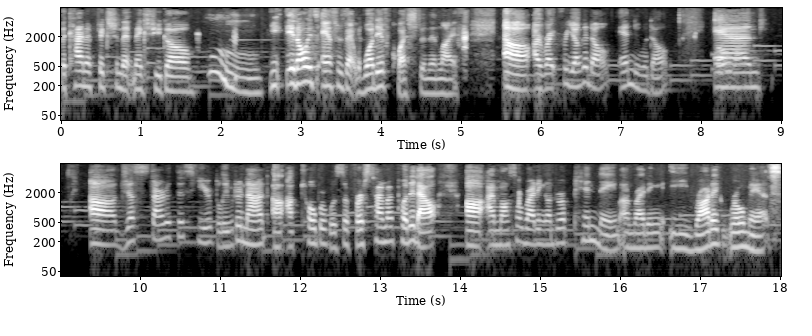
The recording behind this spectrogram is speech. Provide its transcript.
the kind of fiction that makes you go, hmm. It always answers that what if question in life. Uh, I write for young adult and new adult, oh, and uh, just started this year. Believe it or not, uh, October was the first time I put it out. Uh, I'm also writing under a pen name. I'm writing erotic romance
